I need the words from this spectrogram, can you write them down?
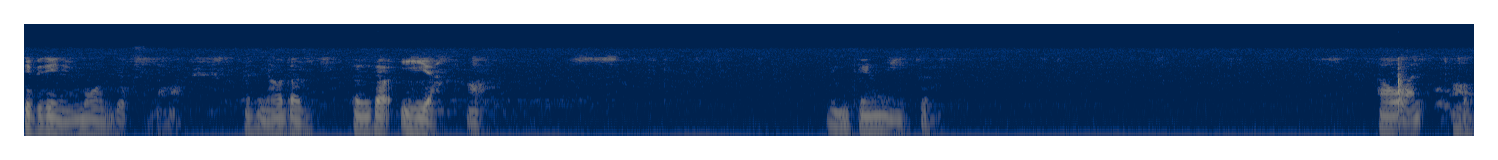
对不对？你摸你就知道，但是然后到。这叫一呀，啊，零点五个，然后完，哦，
